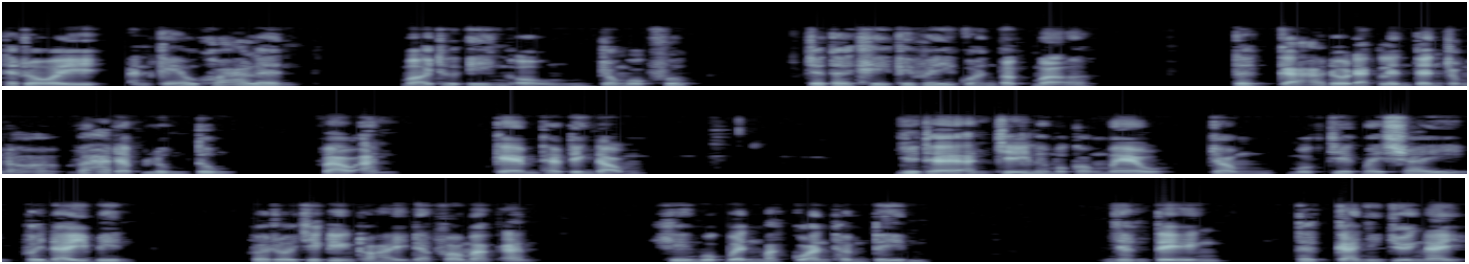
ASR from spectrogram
Thế rồi anh kéo khóa lên. Mọi thứ yên ổn trong một phút. Cho tới khi cái ví của anh bật mở. Tất cả đồ đặt lên tên trong đó va đập lung tung vào anh, kèm theo tiếng động. Như thể anh chỉ là một con mèo trong một chiếc máy sấy với đầy pin, và rồi chiếc điện thoại đập vào mặt anh khiến một bên mắt của anh thâm tím. Nhân tiện, tất cả những chuyện này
